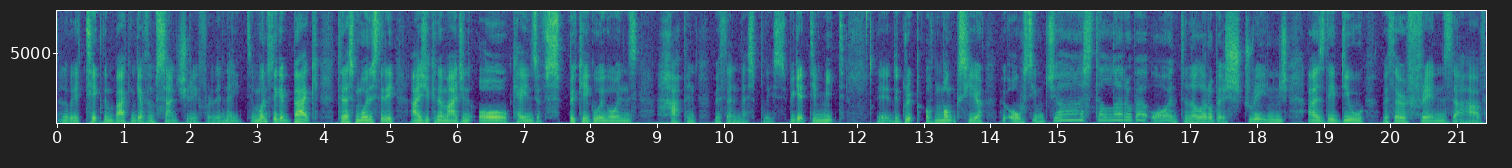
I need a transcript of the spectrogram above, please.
and they're going to take them back and give them sanctuary for the night. And once they get back to this monastery, as you can imagine, all kinds of spooky going ons happen within this place. We get to meet uh, the group of monks here who all seem just a little bit odd and a little bit strange as they deal with our friends that have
